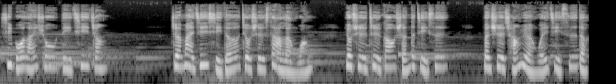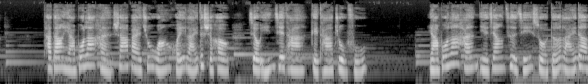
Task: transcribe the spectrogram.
希伯来书第七章，这麦基喜德就是撒冷王，又是至高神的祭司，本是长远为祭司的。他当亚伯拉罕杀败诸王回来的时候，就迎接他，给他祝福。亚伯拉罕也将自己所得来的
